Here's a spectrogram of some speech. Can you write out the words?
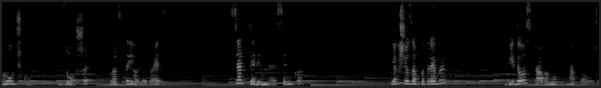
ручку, зошит, простий олівець. Сядьте рівнесенько. Якщо за потреби, відео ставимо на паузу.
